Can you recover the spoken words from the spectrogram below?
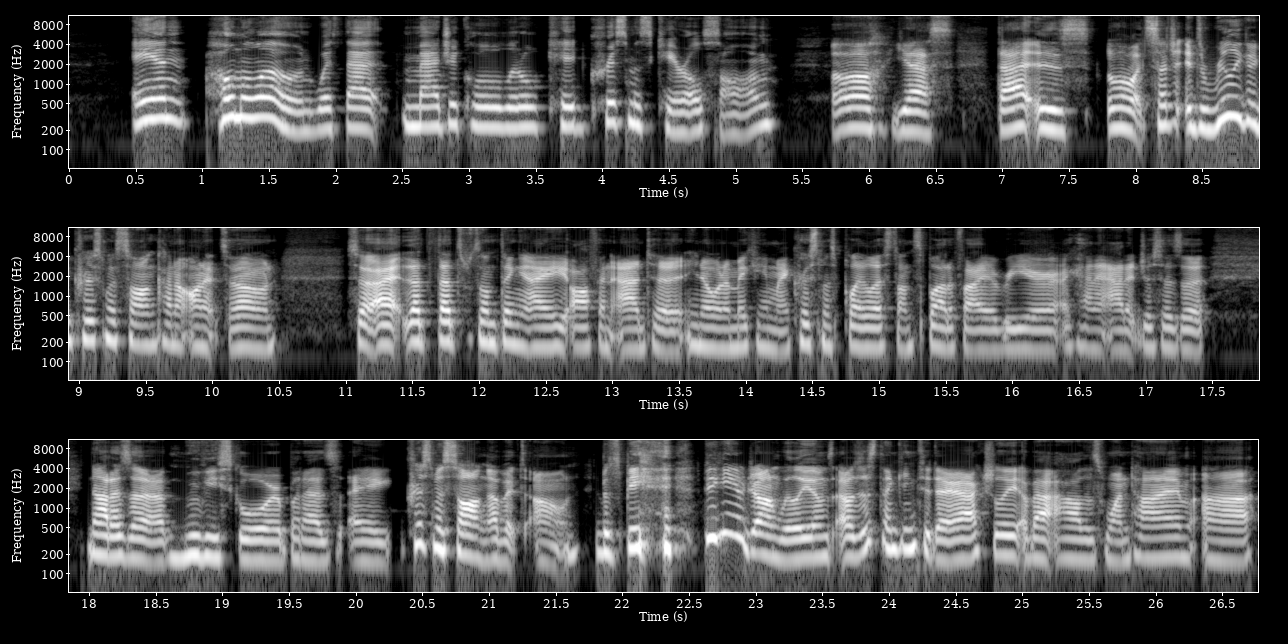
and Home Alone with that magical little kid Christmas carol song. Oh, yes. That is oh, it's such it's a really good Christmas song kind of on its own. So I that's that's something I often add to you know when I'm making my Christmas playlist on Spotify every year. I kind of add it just as a not as a movie score, but as a Christmas song of its own. But spe- speaking of John Williams, I was just thinking today actually about how this one time uh,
